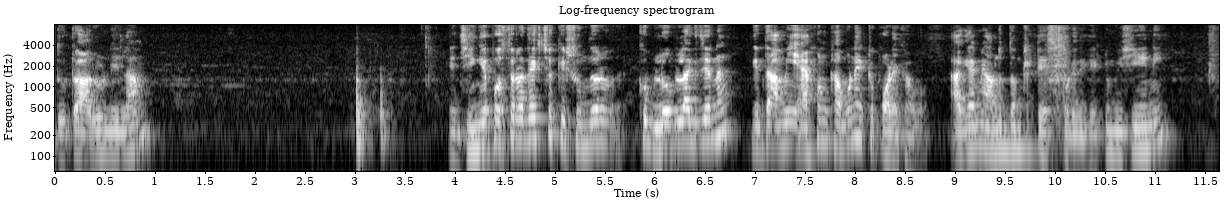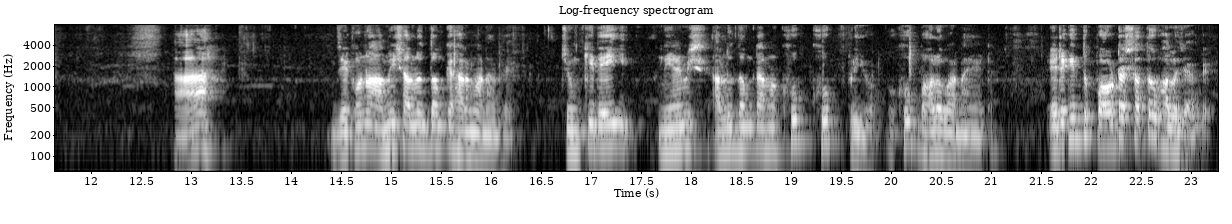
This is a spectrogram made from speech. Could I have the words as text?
দুটো আলু নিলাম। এই ঝিঙে পোস্তটা দেখছ কি সুন্দর, খুব লোভ লাগছে না? কিন্তু আমি এখন খাব না, একটু পরে খাব। আগে আমি আলুর দমটা টেস্ট করে দেখি, একটু মিশিয়ে নিই। আহ! যে কোনো আমিষ আলুর দমকে হার মানাবে। চুমকির এই নিরামিষ আলুর দমটা আমার খুব খুব প্রিয়। ও খুব ভালো বানায় এটা। এটা কিন্তু পরোটার সাথেও ভালো যাবে।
